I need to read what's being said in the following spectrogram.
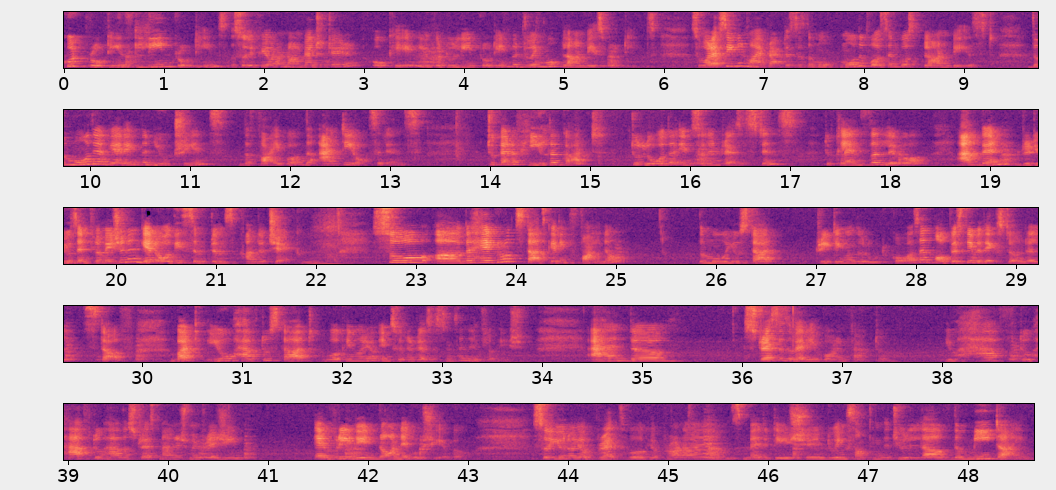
good proteins, lean proteins. So if you're a non-vegetarian, okay, you could do lean protein, but doing more plant-based proteins. So what I've seen in my practice is the more, more the person goes plant-based, the more they're getting the nutrients, the fiber, the antioxidants to kind of heal the gut, to lower the insulin resistance, to cleanse the liver, and then reduce inflammation and get all these symptoms under check. Mm. So uh, the hair growth starts getting finer the more you start treating on the root cause and obviously with external stuff but you have to start working on your insulin resistance and inflammation and um, stress is a very important factor you have to have to have a stress management regime every day non-negotiable. So you know your breath work your pranayams meditation doing something that you love the me time.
